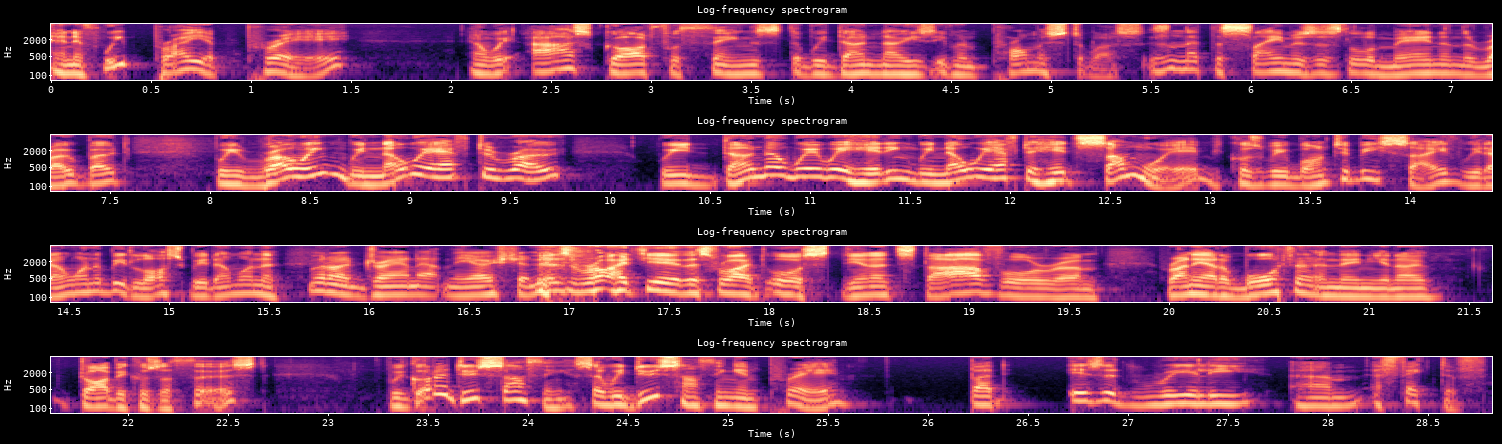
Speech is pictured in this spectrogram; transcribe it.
And if we pray a prayer and we ask God for things that we don't know He's even promised to us. Isn't that the same as this little man in the rowboat? We're rowing, we know we have to row, we don't know where we're heading. We know we have to head somewhere because we want to be saved. We don't want to be lost. We don't want to. We don't drown out in the ocean. That's right. Yeah, that's right. Or you know, starve or um, run out of water and then you know die because of thirst. We've got to do something. So we do something in prayer, but is it really um, effective?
